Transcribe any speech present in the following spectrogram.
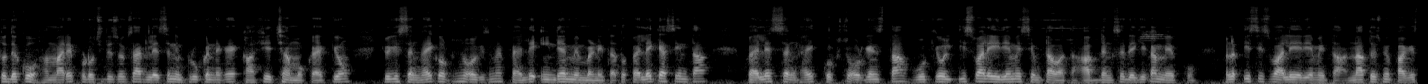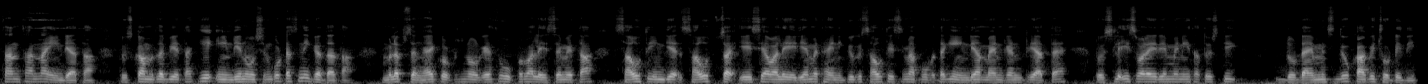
तो देखो, हमारे पड़ोसी देशों के साथ रिलेशन इंप्रूव करने का काफ़ी अच्छा मौका है। क्यों? क्योंकि संघाई कॉर्पोरेशन ऑर्गेनाइजेशन में पहले इंडिया मेंबर नहीं था। तो पहले क्या सीन था? पहले संघाई कॉर्पोरेशन ऑर्गेनाइजेशन था, वो केवल इस वाले एरिया में सिमटा हुआ था। आप ढंग से देखिएगा मैप को। मतलब इस इस वाले एरिया में था। ना तो इसमें पाकिस्तान था, ना इंडिया था। तो इसका मतलब ये था कि ये इंडियन ओशन को टच नहीं करता था। मतलब संघाई कॉर्पोरेशन ऑर्गेनाइजेशन ऊपर वाले हिस्से में था। साउथ इंडिया साउथ एशिया वाले एरिया में था ही नहीं, क्योंकि साउथ एशिया में आपको पता है कि इंडिया मेन कंट्री आता है। तो इसलिए इस वाले एरिया में नहीं था तो इसकी जो डायमेंशन थी वो काफ़ी छोटी थी।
